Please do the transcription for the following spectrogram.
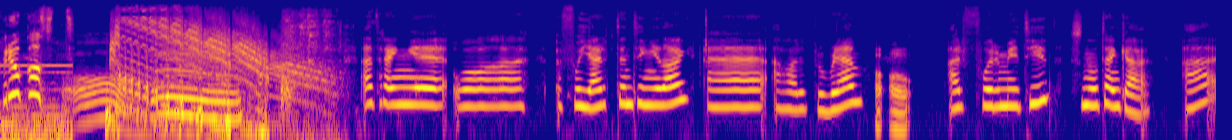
Frokost! Jeg trenger å få hjelp til en ting i dag. Eh, Jeg har et problem. Jeg har for mye tid, så nå tenker jeg jeg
